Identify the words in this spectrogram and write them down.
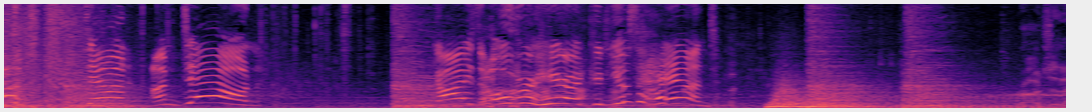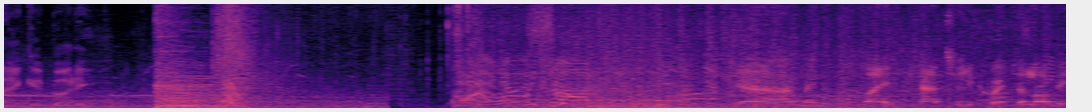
Ah, damn it! I'm down! Guys, over here! I could use a hand! Roger that, good buddy. Yeah, I meant like actually quit the lobby.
